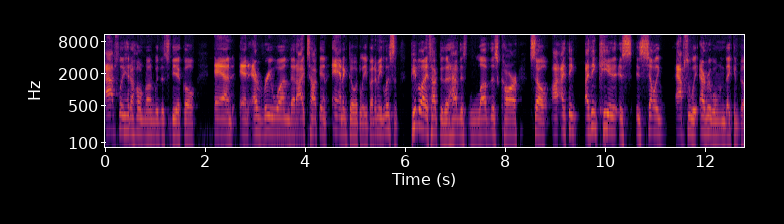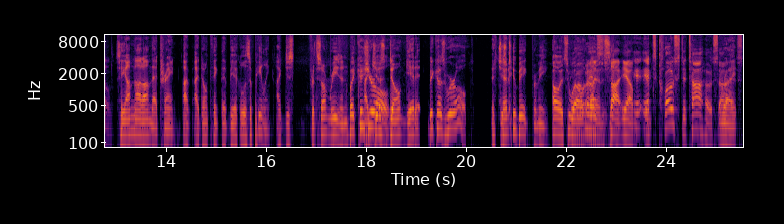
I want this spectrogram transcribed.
absolutely hit a home run with this vehicle and and everyone that I talk in anecdotally, but I mean, listen, people that I talk to that have this love this car. So I, I think I think Kia is is selling absolutely everyone they can build. See, I'm not on that train. I, I don't think that vehicle is appealing. I just, for some reason, But 'cause I you're just old. don't get it. because we're old. It's just And- too big for me. Oh, it's well. I It's understand. yeah, It, it's close to Tahoe size. Right.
